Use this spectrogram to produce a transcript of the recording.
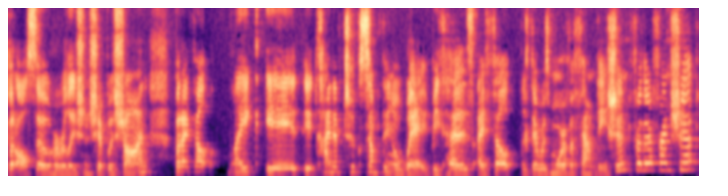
but also her relationship with Sean. But I felt like it it kind of took something away because I felt like there was more of a foundation for their friendship,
